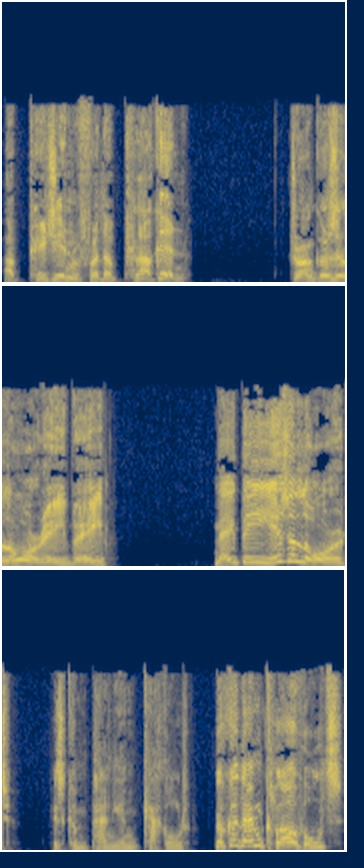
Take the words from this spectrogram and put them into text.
A pigeon for the plucking. Drunk as a lord, he be. Maybe he is a lord, his companion cackled. Look at them clothes.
